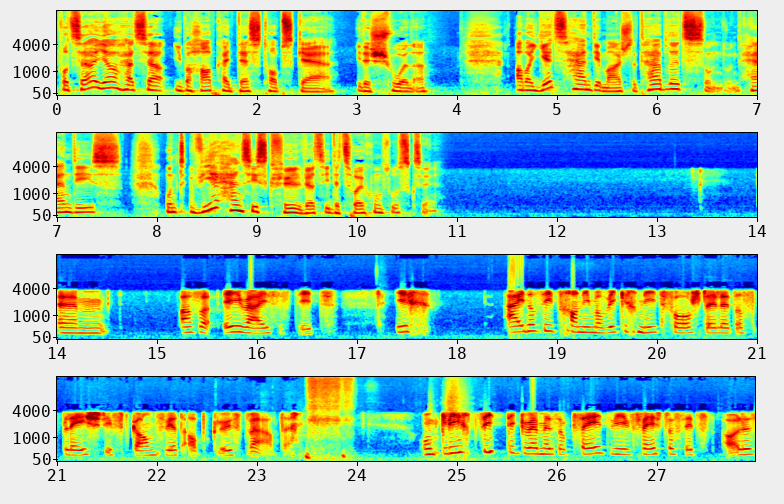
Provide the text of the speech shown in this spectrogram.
vor zehn Jahren hat es ja überhaupt keine Desktops gegeben in der Schule. Aber jetzt haben die meisten Tablets und, und Handys. Und wie haben Sie das Gefühl, wird es in der Zukunft aussehen? Ähm, also ich weiß es nicht. Ich einerseits kann ich mir wirklich nicht vorstellen, dass Bleistift ganz wird abgelöst werden. und gleichzeitig, wenn man so sieht, wie fest das jetzt alles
